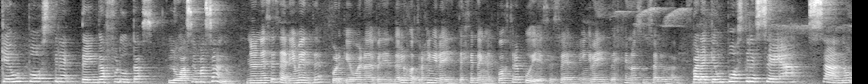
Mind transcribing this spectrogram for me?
Que un postre tenga frutas lo hace más sano. No necesariamente, porque bueno, dependiendo de los otros ingredientes que tenga el postre, pudiese ser ingredientes que no son saludables. Para que un postre sea sano,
